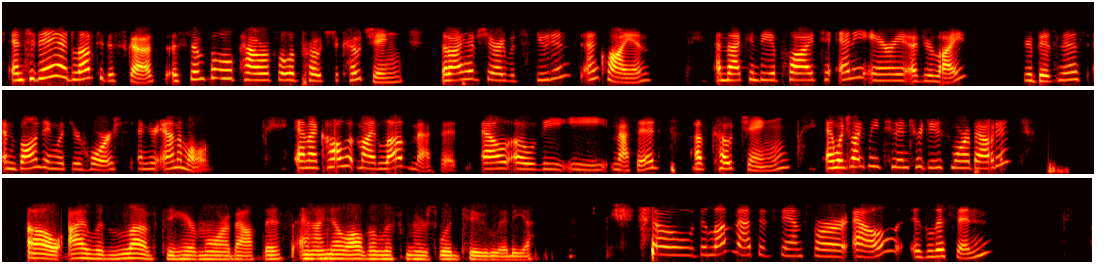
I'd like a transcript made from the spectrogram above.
And today I'd love to discuss a simple, powerful approach to coaching that I have shared with students and clients and that can be applied to any area of your life, your business, and bonding with your horse and your animals. And I call it my love method, L O V E method of coaching. And would you like me to introduce more about it? Oh, I would love to hear more about this, and I know all the listeners would too, Lidia. So the love method stands for L is listen,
